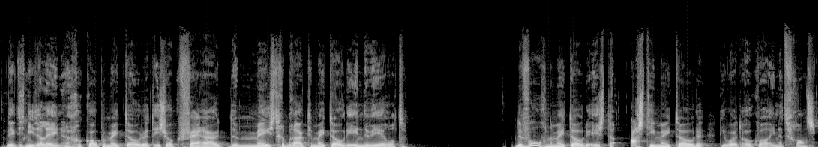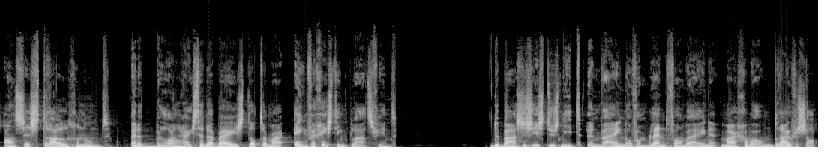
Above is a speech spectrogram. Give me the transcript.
Dit is niet alleen een goedkope methode, het is ook veruit de meest gebruikte methode in de wereld. De volgende methode is de ASTI-methode. Die wordt ook wel in het Frans ancestral genoemd. En het belangrijkste daarbij is dat er maar één vergisting plaatsvindt. De basis is dus niet een wijn of een blend van wijnen, maar gewoon druivensap.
